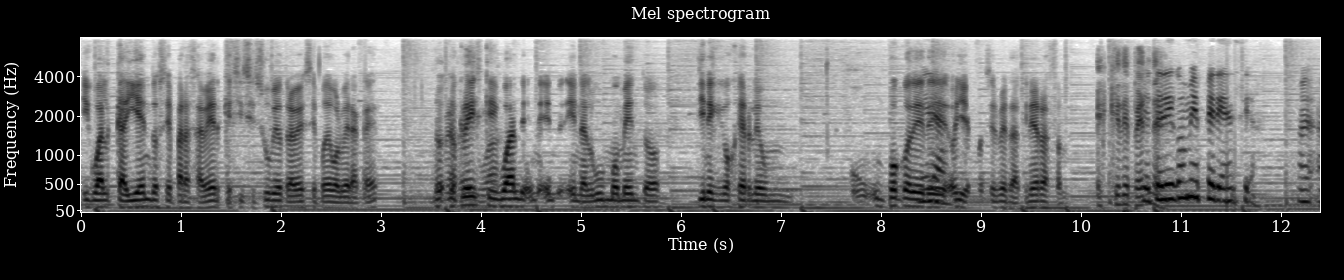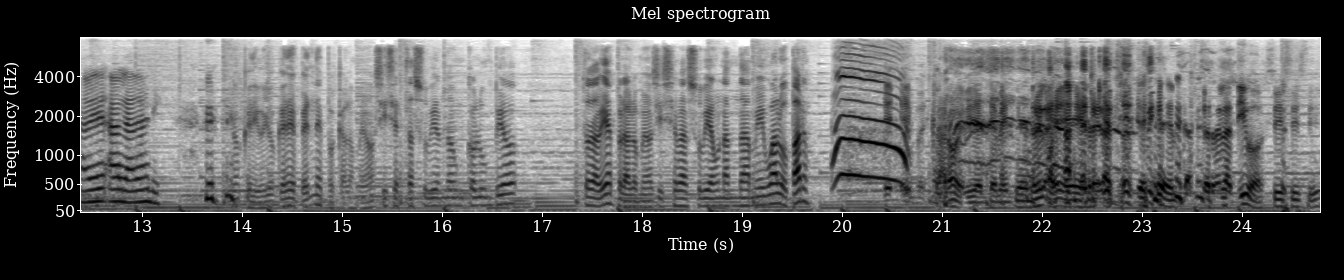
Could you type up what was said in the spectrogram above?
igual cayéndose para saber que si se sube otra vez se puede volver a caer. ¿No, Creo ¿no que creéis que igual. igual en, en- en algún momento tiene que cogerle un, un poco de, oye, pues es verdad, tiene razón? Es que Yo te depende. digo mi experiencia. A, a ver, habla Dani. No, que digo yo que depende, porque a lo mejor si se está subiendo a un columpio todavía, pero a lo mejor si se va a subir a un andamio igual lo paro. Eh, eh, pues claro, evidentemente es, es relativo, relativo, sí, sí, sí.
